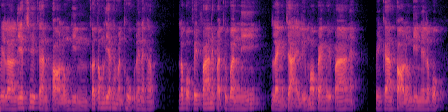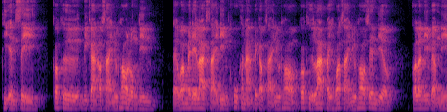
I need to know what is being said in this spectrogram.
เวลาเรียกชื่อการต่อลงดินก็ต้องเรียกให้มันถูกด้วยนะครับ ระบบไฟฟ้าในปัจจุบันนี้แหล่งจ่ายหรือหม้อแปลงไฟฟ้าเนี่ยเป็นการต่อลงดินในระบบ TNC ก็คือมีการเอาสายนิวทรัลลงดิน แต่ว่าไม่ได้ลากสายดินคู่ขนานไปกับสายนิวทรัลก็คือลากไปเฉพาะสายนิวทรัลเส้นเดียว กรณีแบบนี้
